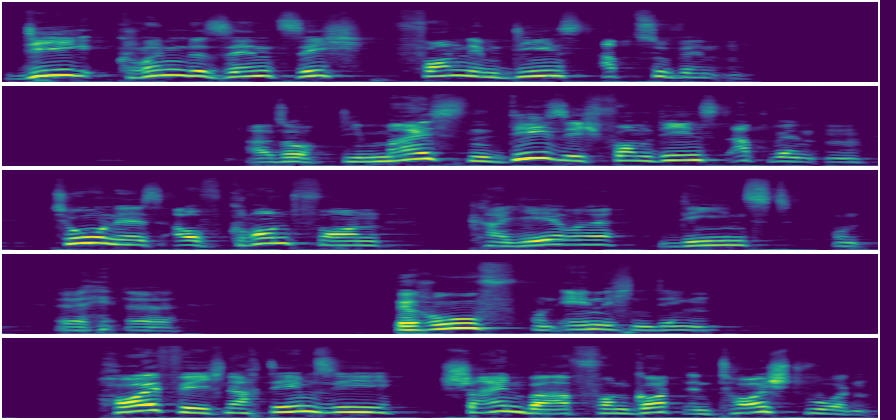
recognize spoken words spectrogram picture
die Gründe sind, sich von dem Dienst abzuwenden. Also die meisten, die sich vom Dienst abwenden, tun es aufgrund von Karriere, Dienst und äh, äh, Beruf und ähnlichen Dingen. Häufig, nachdem sie scheinbar von Gott enttäuscht wurden,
